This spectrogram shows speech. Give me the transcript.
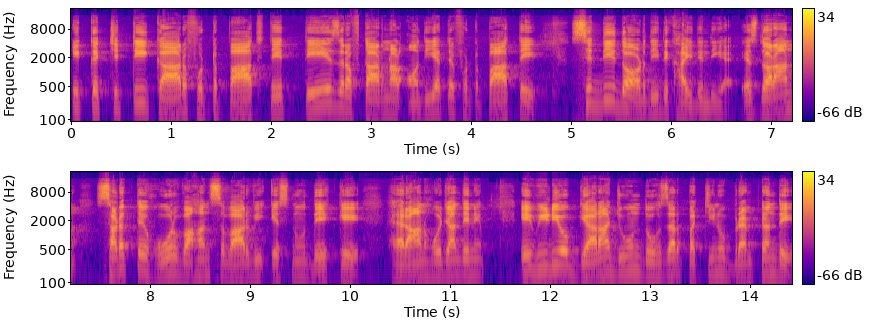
ਇੱਕ ਚਿੱਟੀ ਕਾਰ ਫੁੱਟਪਾਥ ਤੇ ਤੇਜ਼ ਰਫ਼ਤਾਰ ਨਾਲ ਆਉਂਦੀ ਹੈ ਤੇ ਫੁੱਟਪਾਥ ਤੇ ਸਿੱਧੀ ਦੌੜਦੀ ਦਿਖਾਈ ਦਿੰਦੀ ਹੈ। ਇਸ ਦੌਰਾਨ ਸੜਕ ਤੇ ਹੋਰ ਵਾਹਨ ਸਵਾਰ ਵੀ ਇਸ ਨੂੰ ਦੇਖ ਕੇ ਹੈਰਾਨ ਹੋ ਜਾਂਦੇ ਨੇ। ਇਹ ਵੀਡੀਓ 11 ਜੂਨ 2025 ਨੂੰ ਬਰੈਂਪਟਨ ਦੇ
